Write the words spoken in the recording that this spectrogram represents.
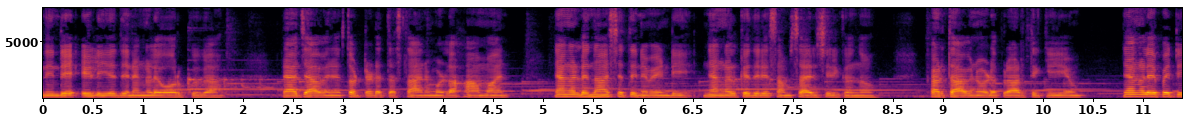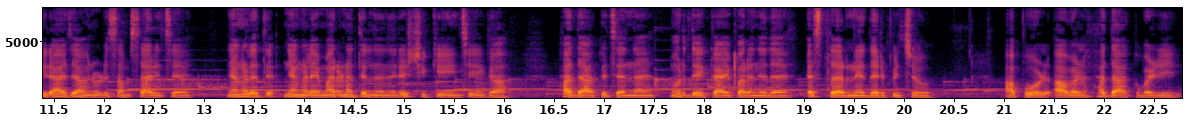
നിന്റെ എളിയ ദിനങ്ങളെ ഓർക്കുക. രാജാവിന് തൊട്ടടുത്ത സ്ഥാനമുള്ള ഹാമാൻ ഞങ്ങളുടെ നാശത്തിന് വേണ്ടി ഞങ്ങൾക്കെതിരെ സംസാരിച്ചിരിക്കുന്നു. കർത്താവിനോട് പ്രാർത്ഥിക്കുകയും ഞങ്ങളെപ്പറ്റി രാജാവിനോട് സംസാരിച്ച് ഞങ്ങളെ ഞങ്ങളെ മരണത്തിൽ നിന്ന് രക്ഷിക്കുകയും ചെയ്യുക. ഹദാക്ക് ചെന്ന് മുർദേക്കായി പറഞ്ഞത് എസ്തറിനെ ധരിപ്പിച്ചു. അപ്പോൾ അവൾ ഹദാക്ക് വഴി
